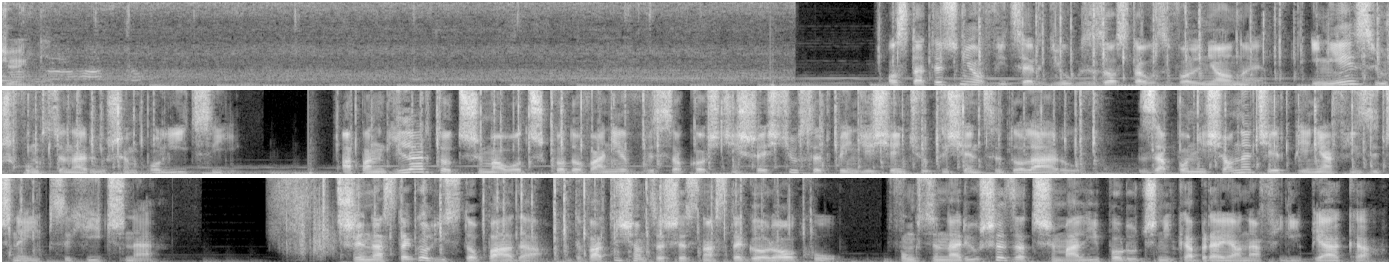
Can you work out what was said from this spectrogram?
Dzięki. Ostatecznie oficer Dukes został zwolniony i nie jest już funkcjonariuszem policji. A pan Gillard otrzymał odszkodowanie w wysokości 650 tysięcy dolarów za poniesione cierpienia fizyczne i psychiczne. 13 listopada 2016 roku funkcjonariusze zatrzymali porucznika Briana Filipiaka,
